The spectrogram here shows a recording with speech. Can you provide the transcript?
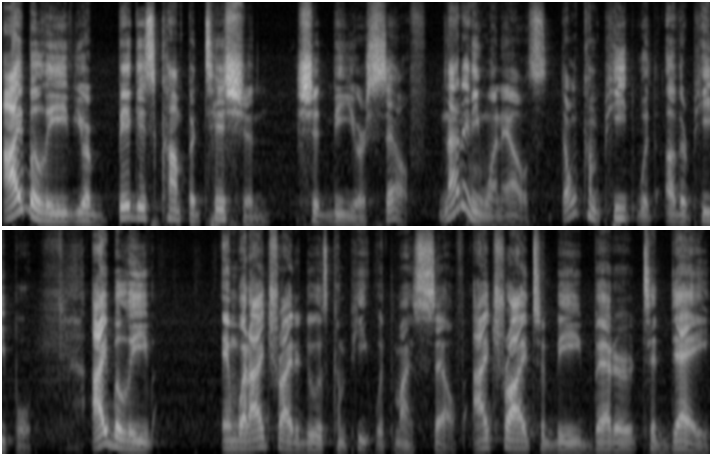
I believe your biggest competition should be yourself, not anyone else. Don't compete with other people. I believe and what I try to do is compete with myself. I try to be better today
